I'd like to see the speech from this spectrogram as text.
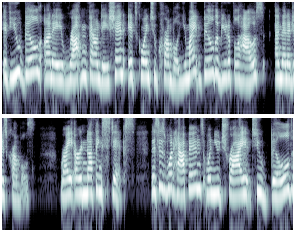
if you build on a rotten foundation, it's going to crumble. You might build a beautiful house and then it just crumbles, right? Or nothing sticks. This is what happens when you try to build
